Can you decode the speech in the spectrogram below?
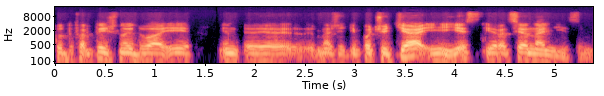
Тут фактично і два і, е, значить, і почуття, і є і раціоналізм.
